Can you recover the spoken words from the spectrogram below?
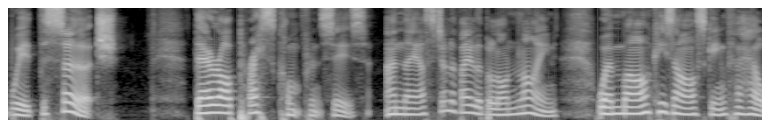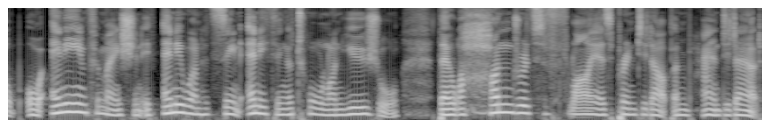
with the search. There are press conferences, and they are still available online, where Mark is asking for help or any information if anyone had seen anything at all unusual. There were hundreds of flyers printed up and handed out,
